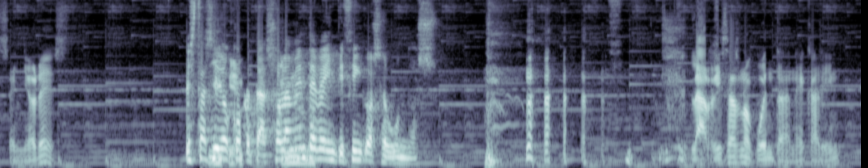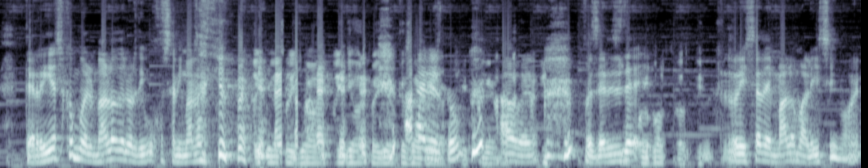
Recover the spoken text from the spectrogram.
señores. Esta ha sido corta, solamente 25 segundos. Las risas no cuentan, ¿eh, Karim? Te ríes como el malo de los dibujos animados. Soy yo, soy yo, soy yo, soy yo. ah, ¿eres tú? Ah, bueno. Pues eres de risa de malo malísimo, ¿eh?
